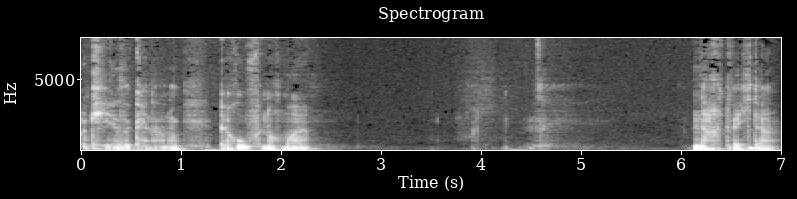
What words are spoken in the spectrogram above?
Okay, also keine Ahnung. Berufe nochmal. Nachtwächter.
